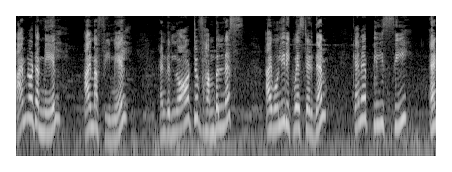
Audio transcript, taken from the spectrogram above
i'm not a male i'm a female and with lot of humbleness i've only requested them can i please see and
